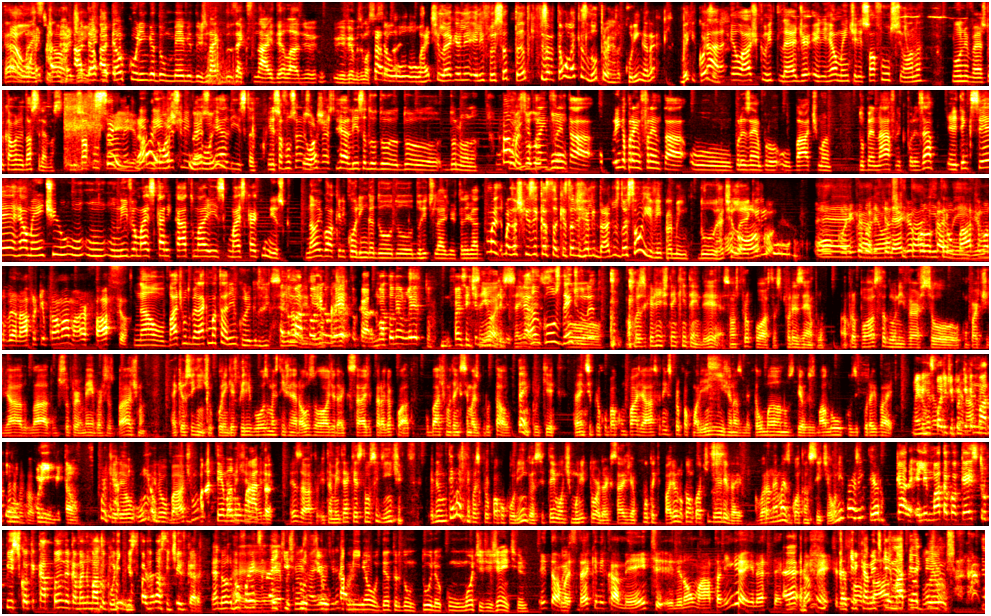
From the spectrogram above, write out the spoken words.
Cara, É, o mas, Red- não, o até, até o Coringa do meme do, do Zack Snyder lá de Vivemos uma Cara, Sociedade. o, o Heath Ledger, ele, ele influenciou tanto que fizeram até um Lex Luthor, Coringa, né? Vê que coisa. Cara, eu acho que o Heath Ledger, ele realmente ele só funciona no universo do Cavaleiro das Trevas. Ele só funciona Será? ne- nesse universo não, realista. Ele só funciona Eu nesse acho- universo realista do, do, do, do Nolan. O Ah, mas Coringa o do- pra do- enfrentar, o Coringa pra enfrentar o, por exemplo, o Batman do Ben Affleck, por exemplo, ele tem que ser realmente um, um- um nível mais caricato, mais, mais cartunesco. Não igual aquele Coringa do, do, do Heath Ledger, tá ligado? Mas, mas acho que isso é questão, questão de realidade, os dois são even pra mim. Do Heath Ledger e do... O É, Coringa cara, do eu Heath acho que Ledger tá ali colocaria também, o Batman viu? do Ben Affleck pra mamar, fácil. Não, o Batman do Ben Affleck mataria o Coringa do Heath Sim, Ele não matou nem o Leto, cara. Não matou nem o Leto. Não faz sentido Senhores, nenhum. senhores, Ele arrancou os dentes do o- Leto. Uma coisa que a gente tem que entender são as propostas. Por exemplo, a proposta do universo compartilhado lá do Superman versus Batman é que é o seguinte, o Coringa é perigoso, mas tem General Zod, Darkseid, caralho a quatro. O Batman tem que ser mais brutal? Tem, porque além de se preocupar com palhaço, tem que se preocupar com alienígenas, meta-humanos, deuses malucos e por aí vai. Mas me responde aqui, por que, que ele não matou o Coringa, então? Porque ele é o, um, ele é o Batman, Bater, mas não mata. ele- Exato. E também tem a questão seguinte: ele não tem mais tempo pra se preocupar com o Coringa se tem um anti-monitor, Darkseid, a puta que pariu no cangote dele, velho. Agora não é mais Gotham City, é o universo inteiro. Cara, ele mata qualquer estrupista, qualquer capanga, mas não mata o Coringa. Isso faz o menor sentido, cara. É, não, não É, foi esse aí é que o Israel é explodiu o o diretor. caminhão dentro de um túnel com um monte de gente? Então, mas tecnicamente ele não mata ninguém, né? Tecnicamente. ele só Tecnicamente, quem mata é Deus.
